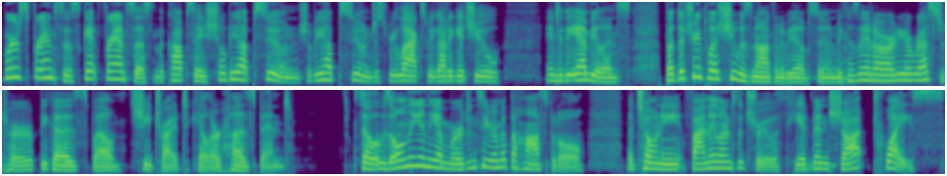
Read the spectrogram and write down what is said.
Where's Frances? Get Frances. And the cops say, She'll be up soon. She'll be up soon. Just relax. We got to get you into the ambulance. But the truth was, she was not going to be up soon because they'd already arrested her because, well, she tried to kill her husband. So it was only in the emergency room at the hospital that Tony finally learns the truth. He had been shot twice,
